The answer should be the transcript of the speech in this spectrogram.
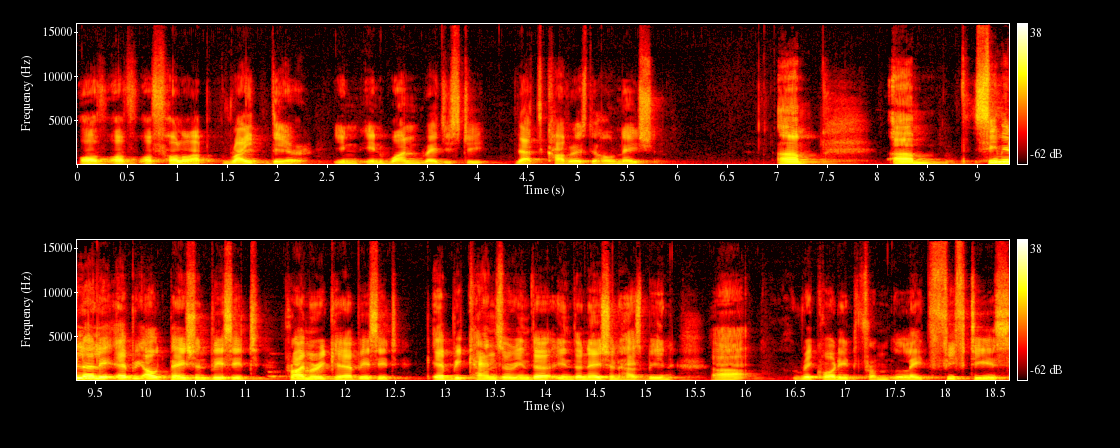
of, of, of follow-up right there in, in one registry that covers the whole nation. Um, um, similarly, every outpatient visit primary care visit. Every cancer in the, in the nation has been uh, recorded from late 50s,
